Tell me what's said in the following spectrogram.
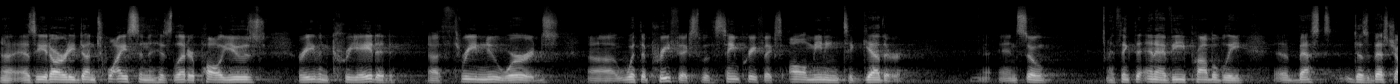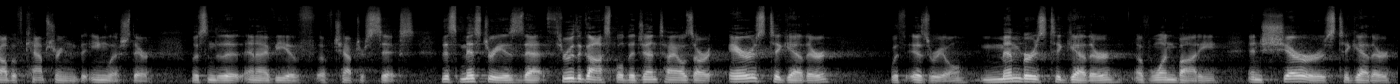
Uh, as he had already done twice in his letter, Paul used or even created uh, three new words uh, with the prefix, with the same prefix, all meaning together. And so I think the NIV probably uh, best, does the best job of capturing the English there. Listen to the NIV of, of chapter 6. This mystery is that through the gospel, the Gentiles are heirs together with Israel, members together of one body, and sharers together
